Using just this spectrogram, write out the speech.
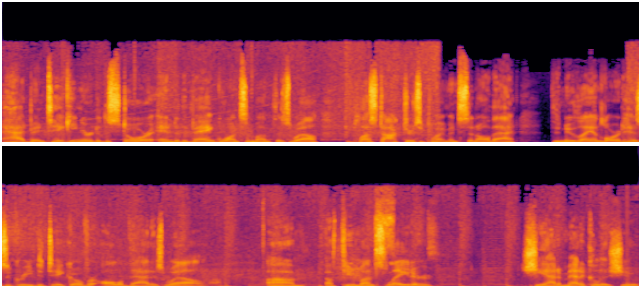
had been taking her to the store and to the bank once a month as well, plus doctor's appointments and all that. The new landlord has agreed to take over all of that as well. Um, a few months later, she had a medical issue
